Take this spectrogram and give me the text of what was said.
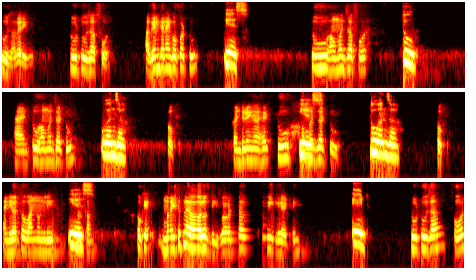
2s are very good. 2 2s are 4. Again, can I go for 2? Yes. 2 how much are 4? 2. And 2 how much are 2? 1s are. Okay. Continuing ahead, 2 how Yes. much are 2? 2 1s are. Okay. And here the 1 only Yes. will come. Okay. Multiply all of these. What are we getting? 8. 2 2s are 4,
